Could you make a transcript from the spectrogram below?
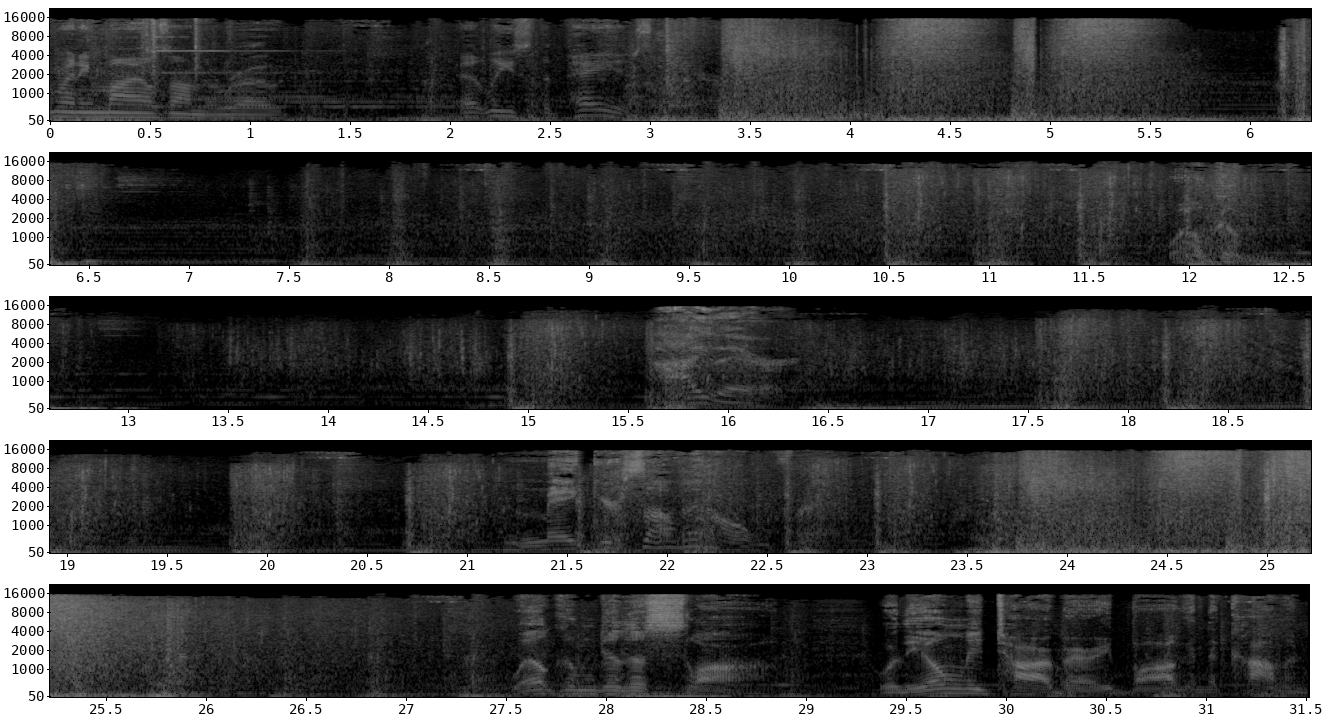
too many miles on the road. At least the pay is there. Welcome. Hi there. Make yourself at home, friend. Welcome to the Slog. We're the only Tarberry bog in the Common.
